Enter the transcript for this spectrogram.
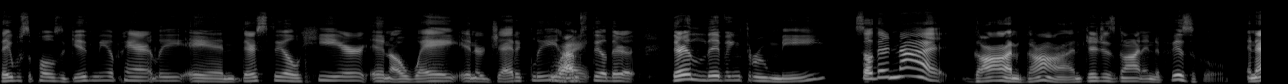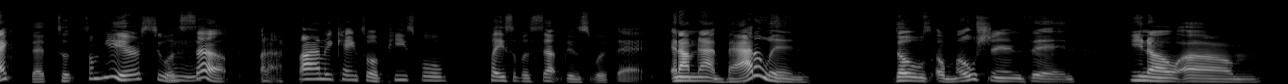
they were supposed to give me, apparently, and they're still here in a way energetically. I'm Right. still there. They're living through me, so they're not gone, gone. They're just gone in the physical, and that that took some years to Mhm. accept. But I finally came to a peaceful place of acceptance with that, and I'm not battling those emotions and you know, um,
